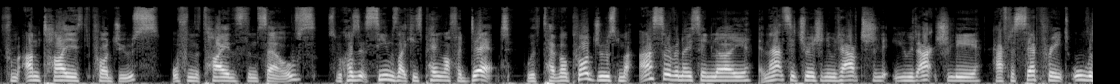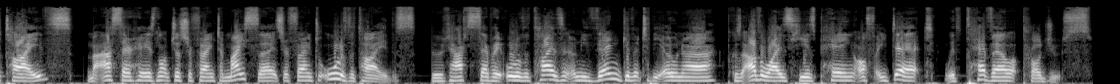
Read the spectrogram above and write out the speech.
from untithed produce or from the tithes themselves. So because it seems like he's paying off a debt with tevel produce, in that situation he would actually he would actually have to separate all the tithes. Ma'aser here is not just referring to Maisa, it's referring to all of the tithes. We would have to separate all of the tithes and only then give it to the owner, because otherwise he is paying off a debt with tevel produce.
